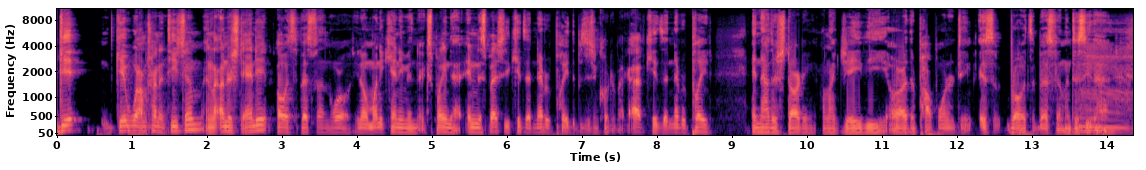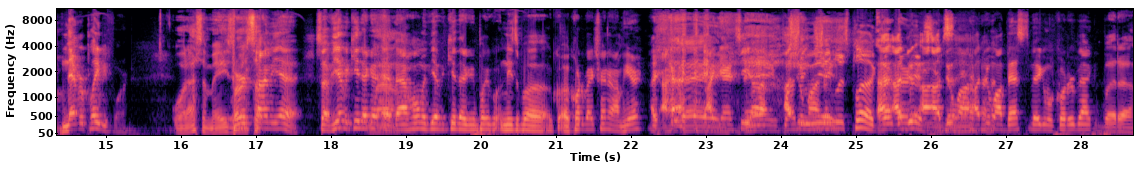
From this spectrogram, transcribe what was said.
get get what I'm trying to teach them and like understand it. Oh, it's the best feeling in the world. You know, money can't even explain that. And especially kids that never played the position quarterback. I have kids that never played, and now they're starting on like JV or their Pop Warner team. It's bro, it's the best feeling to see that. Mm. Never played before. Well, that's amazing. First That's- time, yeah. So if you have a kid that can, Wow. at home, if you have a kid that can play needs a, a quarterback trainer, I'm here. I, I, I guarantee. uh, Hey, I do my shameless plug. I, I do. I, I do my. I do my best to make him a quarterback, but uh,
